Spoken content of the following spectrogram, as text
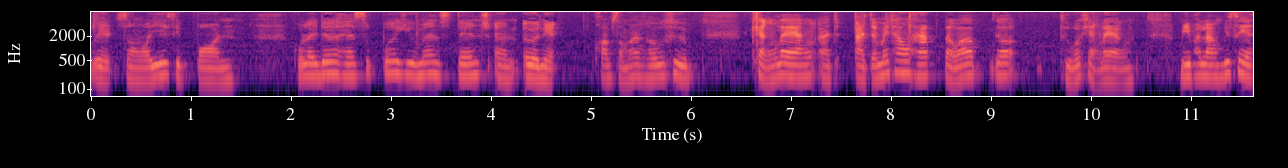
เวทสองร้อยี่สิบปอนด์ Collider has superhuman strength and เออเนี่ย ความสามารถเขาก็คือ แข็งแรง อาจจะอาจจะไม่เท่าฮัก แต่ว่าก็ถือว่าแข็งแรง มีพลังพิเศษ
